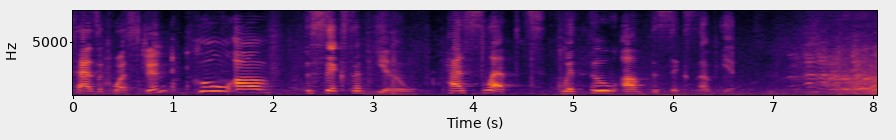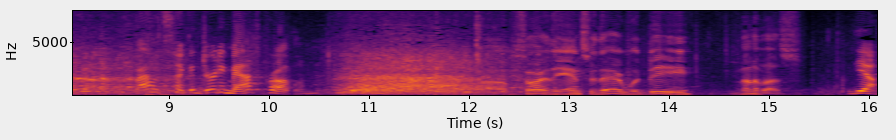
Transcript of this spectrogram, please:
has a question. Who of the six of you has slept with who of the six of you? Wow, it's like a dirty math problem. I'm sorry, the answer there would be none of us. Yeah,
